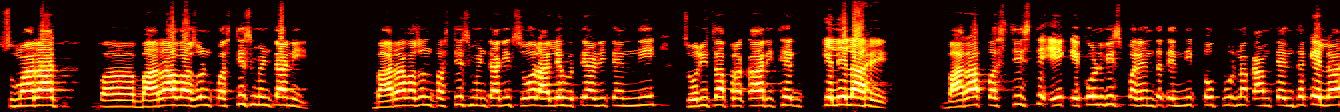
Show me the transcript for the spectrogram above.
सुमारात ब- बारा वाजून पस्तीस मिनिटांनी बारा वाजून पस्तीस मिनिटांनी चोर आले होते आणि त्यांनी चोरीचा प्रकार इथे केलेला आहे. बारा पस्तीस ते एक एकोणवीस पर्यंत त्यांनी तो पूर्ण काम त्यांचं केलं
